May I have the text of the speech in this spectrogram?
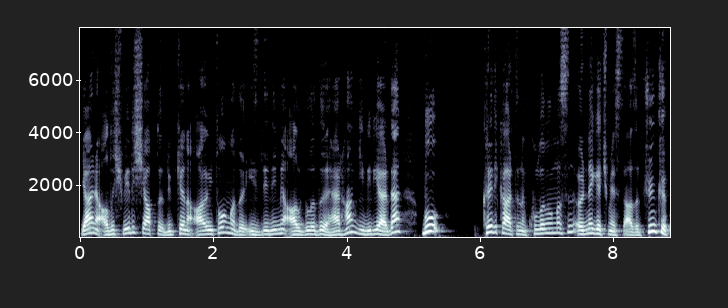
yani alışveriş yaptığı dükkana ait olmadığı izlenimi algıladığı herhangi bir yerden bu kredi kartının kullanılmasının önüne geçmesi lazım. Çünkü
